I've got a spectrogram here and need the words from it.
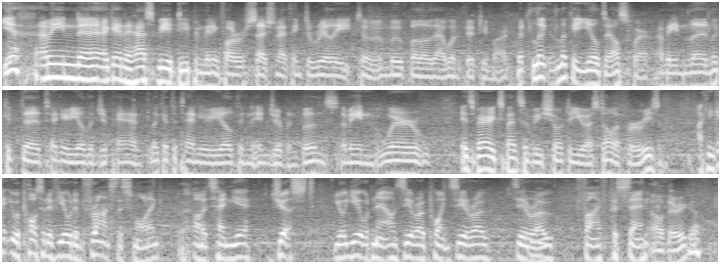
Yeah, I mean, uh, again, it has to be a deep and meaningful recession, I think, to really to move below that 150 mark. But look, look at yields elsewhere. I mean, look at the 10-year yield in Japan. Look at the 10-year yield in, in German bunds. I mean, where it's very expensive to be short the U.S. dollar for a reason. I can get you a positive yield in France this morning on a 10 year. Just your yield now 0.005%. Oh, there you go.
